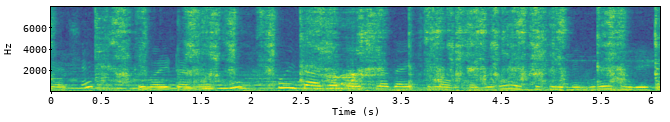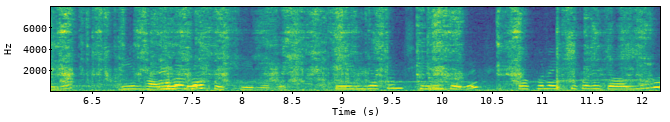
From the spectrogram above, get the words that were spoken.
গেছে এবার এটার মধ্যে ওই যা যা মশলা দেয় একটু লঙ্কা গুঁড়ো একটু ধনে গুঁড়ো জিরে গুঁড়ো দিয়ে ভালো করে কষিয়ে নেব। তেল যখন ছেড়ে দেবে তখন একটু করে জল দেবো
